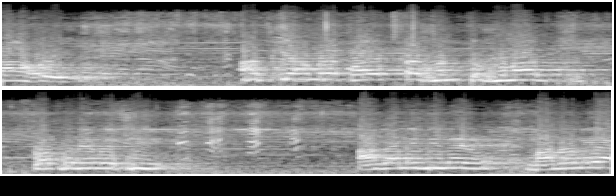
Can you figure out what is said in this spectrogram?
না হই আজকে আমরা কয়েকটা সন্ত সমাজ পথে নেমেছি। আগামী দিনে মাননীয়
